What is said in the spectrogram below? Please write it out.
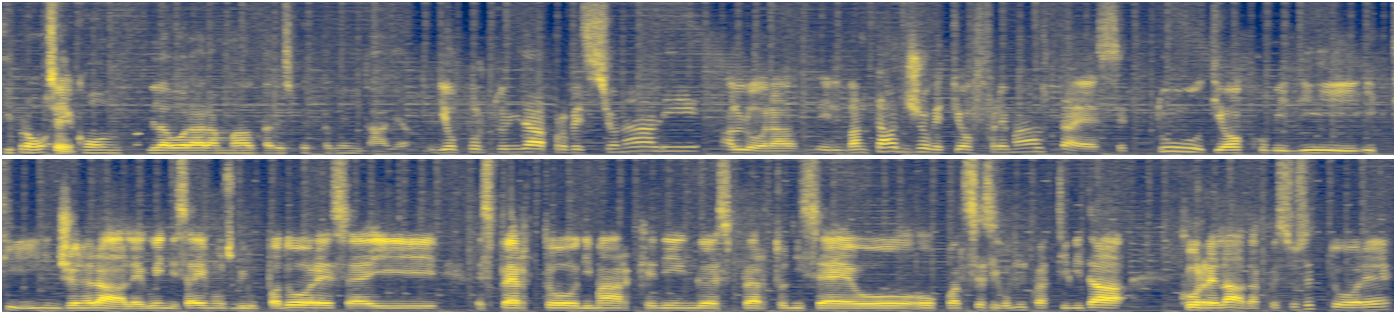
i pro Sì. e i contro di lavorare a Malta rispetto che in Italia? di opportunità professionali, allora il vantaggio che ti offre Malta è se tu ti occupi di IT in generale, quindi sei uno sviluppatore, sei esperto di marketing, esperto di SEO o qualsiasi comunque attività correlata a questo settore,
